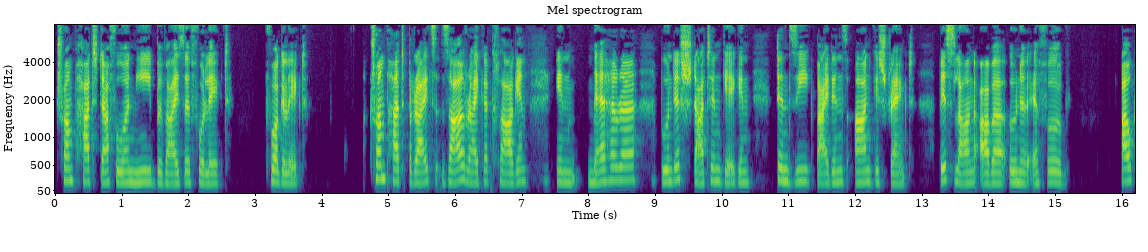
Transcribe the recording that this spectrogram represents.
Trump hat dafür nie Beweise vorlegt, vorgelegt. Trump hat bereits zahlreiche Klagen in mehreren Bundesstaaten gegen den Sieg Bidens angestrengt, bislang aber ohne Erfolg. Auch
